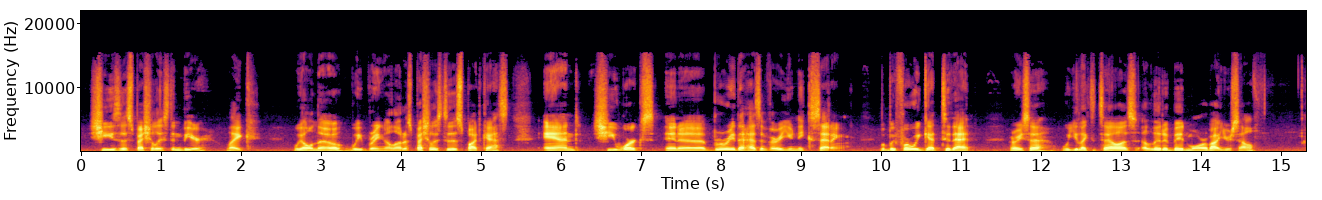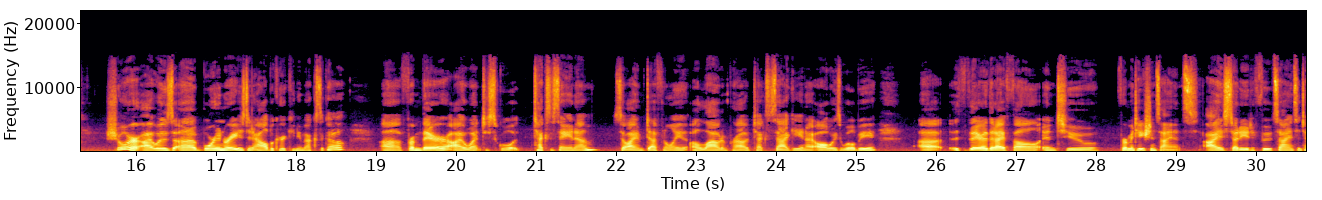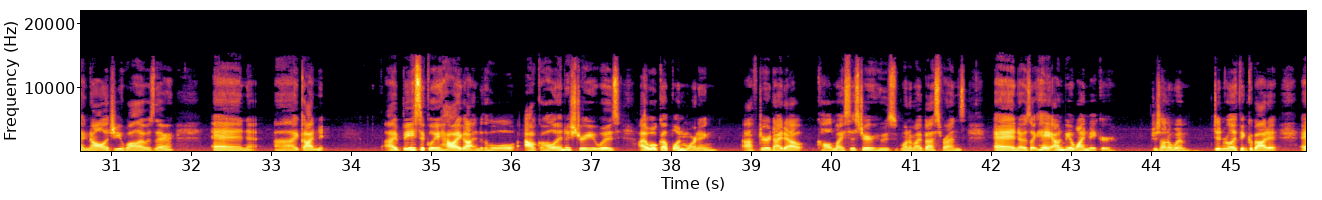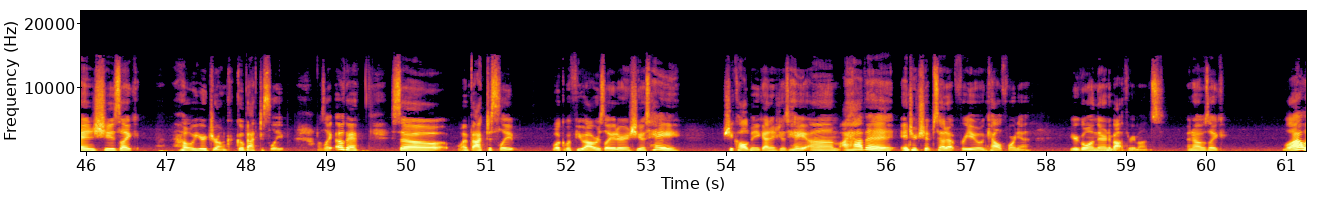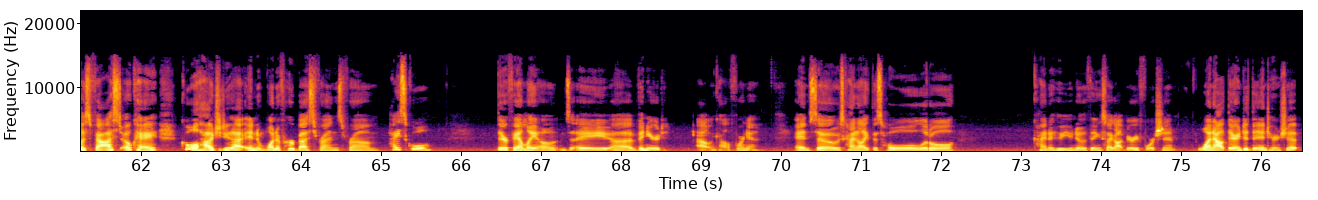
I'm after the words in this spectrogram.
she's a specialist in beer. Like we all know, we bring a lot of specialists to this podcast, and she works in a brewery that has a very unique setting. But before we get to that, Marisa, would you like to tell us a little bit more about yourself? Sure. I was uh, born and raised in Albuquerque, New Mexico. Uh, from there, I went to school at Texas A&M. So I am definitely a loud and proud Texas Aggie, and I always will be. Uh, it's there that I fell into fermentation science. I studied food science and technology while I was there, and I got. I basically how I got into the whole alcohol industry was I woke up one morning after a night out, called my sister, who's one of my best friends, and I was like, "Hey, I want to be a winemaker," just on a whim. Didn't really think about it, and she's like, "Oh, you're drunk. Go back to sleep." I was like, "Okay." So went back to sleep. Woke up a few hours later, and she goes, "Hey," she called me again, and she goes, "Hey, um, I have a internship set up for you in California. You're going there in about three months." And I was like, "Well, that was fast. Okay, cool. How'd you do that?" And one of her best friends from high school, their family owns a uh, vineyard out in California, and so it was kind of like this whole little kind of who you know thing. So I got very fortunate. Went out there and did the internship,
